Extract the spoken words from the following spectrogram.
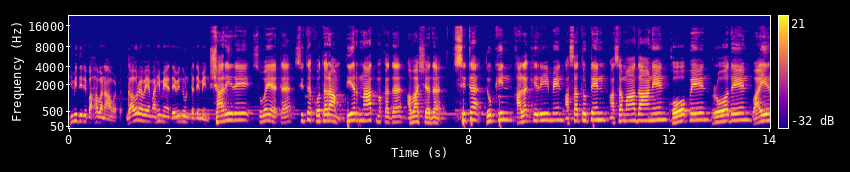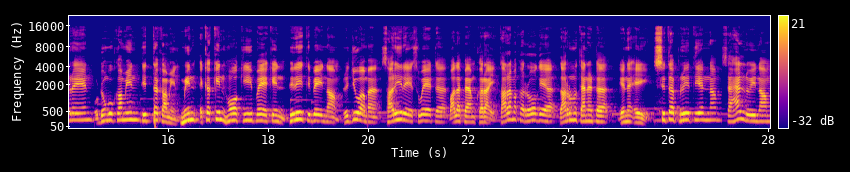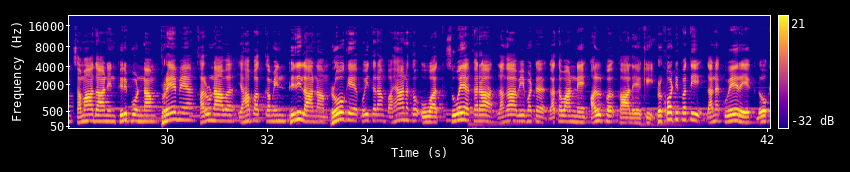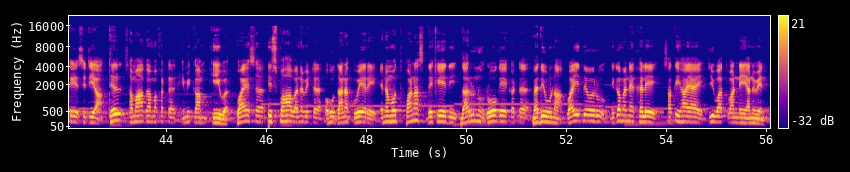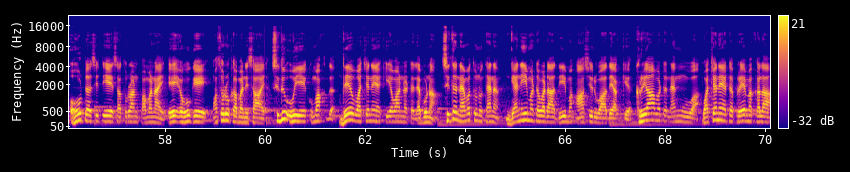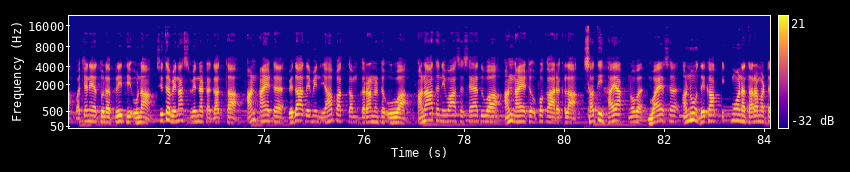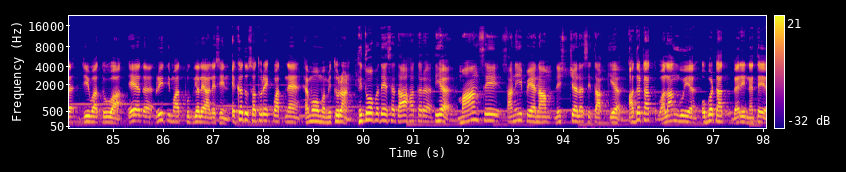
හිමිදිරි භාවනාවට ගෞරවය මහිමය දෙවිඳුන්ට දෙමින්. ශරීරයේ සුවයට සිත කොතරම් තීර්ණාත්මකද අවශ්‍යද. සිත දුකින් කලකිරීමෙන් අසතුටෙන් අසමාධානයෙන් කෝපයෙන් රෝධයෙන් වෛරයෙන් උඩුඟුකමින් තිත්තකමින් මින් එකකින් හෝ කීපයකින් පිරී තිබෙයි නම් රිජුවම ශරීරයේ සුවයට බලපෑම් කරයි. තරමක රෝගය දරුණු තැනට ගෙන එයි. සිත ප්‍රීතියෙන් නම් සැහැල්ලුයි නම් සමාධානෙන් පිරිපුන් නම් ප්‍රේමය කරුණාව යහපත්කමින් පිරිලා නම් රෝගය කොයිතරම් භයානක වුවත් සුවය කරා ළඟාවීමට ගතවන්නේ අල්ප කාලයකි. ප්‍රකෝටිපති ධනකුවේරයෙක් ලෝකයේ සිටියා. තෙල් සමාගමකට හිමිකම් කීව. වයස තිස්පහ වන විට ඔහු ධනකුවේරේ. එනමුත් පනස් දෙකේදී දරුණු රෝගයකට මැදි වුණා. වෛද්‍යවරු නිගමනය කළේ සතිහයයි ජීවත් වන්නේ යනුවෙන්. ඔහුට සිටියේ සතුරන් පමණයි. ඒ ඔහුගේ මසුරුකම නිසාය. සිදු වූයේ කුමක්ද. දේව වචනය කියවන්නට ලැබුණා. සිත නැවතුණු තැන ගැනීමට වඩා දීම ආශිර්වාදයක්ය. ක්‍රියාවට නැංවූවා. වචනයට ප්‍රේම කලා වචනය තුළ ප්‍රීති වුණා. සිත වෙනස් වෙන්නට ගත්තා. අන් අයට වෙදා දෙමින් යහපත්කම් කරන්නට වූවා. අනාත නිවාස සෑදවා අන් අයට උපකාර කළා. සති හයක් නොව වයස අනු දෙකක් ඉක්මෝන තරමට ජීවත් වූවා. එයද ප්‍රීතිමත් පුද්ගලයා ලෙසින් එකදු සතුරෙක්වත් නෑ හැමෝම මිතුරන්. හිතෝපදේශ දාහතර තිය මාන්සේ සනීපය නම් නිශ්චල සිතක්ය. අදටත් වලංගුය ඔබටත් බැරි නැතය.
